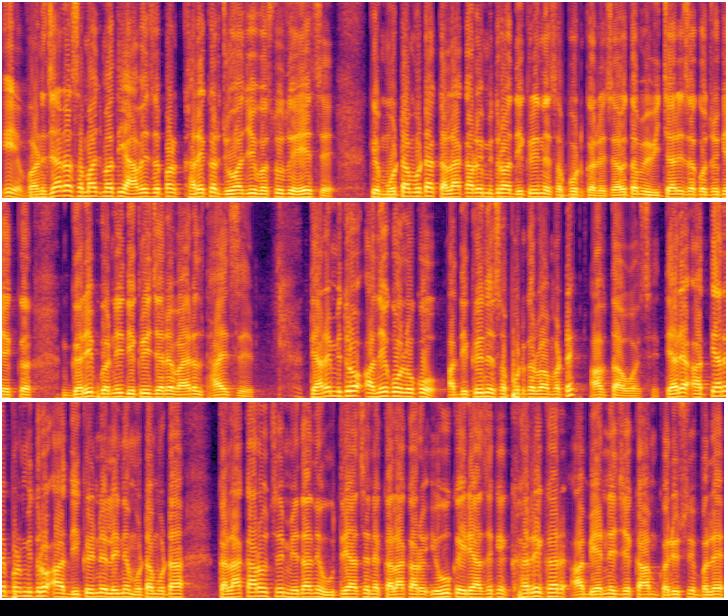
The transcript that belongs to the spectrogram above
એ વણઝારા સમાજમાંથી આવે છે, પણ ખરેખર જોવા જેવી વસ્તુ તો એ છે કે મોટા મોટા કલાકારો મિત્રો આ દીકરીને સપોર્ટ કરે છે. હવે તમે વિચારી શકો છો કે એક ગરીબ ઘરની દીકરી જ્યારે વાયરલ થાય છે ત્યારે મિત્રો અનેકો લોકો આ દીકરીને સપોર્ટ કરવા માટે આવતા હોય છે. ત્યારે અત્યારે પણ મિત્રો આ દીકરીને લઈને મોટા મોટા કલાકારો છે, મેદાને ઉતર્યા છે અને કલાકારો એવું કહી રહ્યા છે કે ખરેખર આ બેને જે કામ કર્યું છે, ભલે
